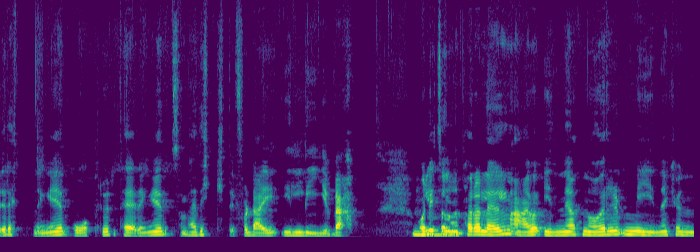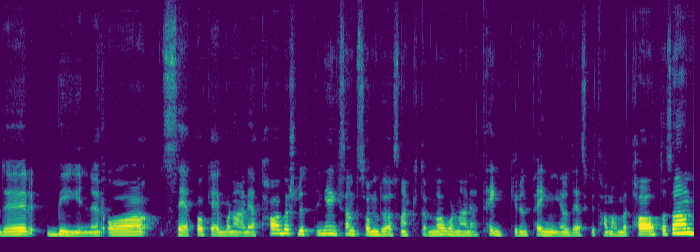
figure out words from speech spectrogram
retninger og prioriteringer som er riktig for deg i livet. Og litt sånn Parallellen er jo inn i at når mine kunder begynner å se på ok, hvordan er det jeg tar beslutninger, som du har snakket om nå, hvordan er det jeg tenker rundt penger og det jeg skulle ta meg betalt og sånn,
